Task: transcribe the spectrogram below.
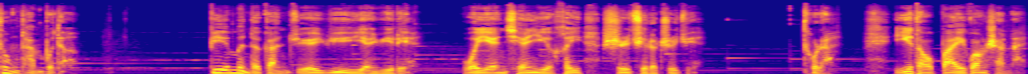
动弹不得。憋闷的感觉愈演愈烈，我眼前一黑，失去了知觉。突然，一道白光闪来，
